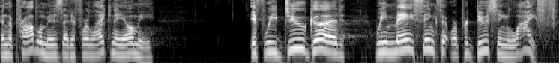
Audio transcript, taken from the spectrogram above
And the problem is that if we're like Naomi, if we do good, we may think that we're producing life.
